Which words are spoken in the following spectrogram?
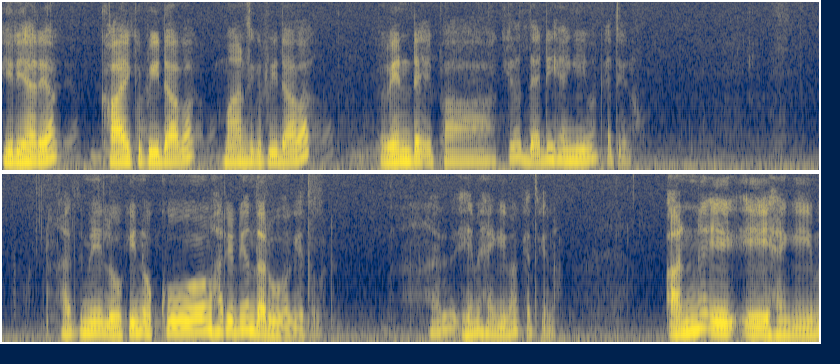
හිරිහැරයක් කායික පීඩාවක් මානසික පීඩාවක් වෙන්ඩ එපා කියලා දැඩි හැඟීමක් ඇතිවෙනවා. හරි මේ ලෝකින් ඔක්කෝම හරිනියන් දරුව වගේ තකොට හරි එහෙම හැඟීමක් ඇතිවෙන. අන්න ඒ ඒ හැඟීම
